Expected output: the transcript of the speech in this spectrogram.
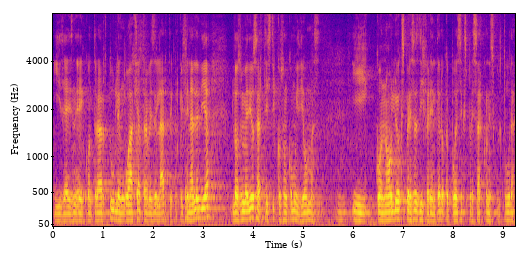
y de de encontrar tu lenguaje a través del arte, porque al final del día los medios artísticos son como idiomas y con óleo expresas diferente a lo que puedes expresar con escultura.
